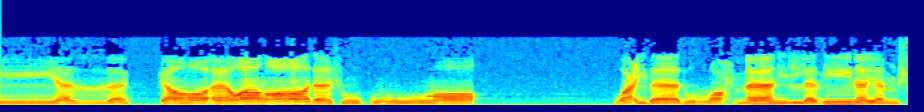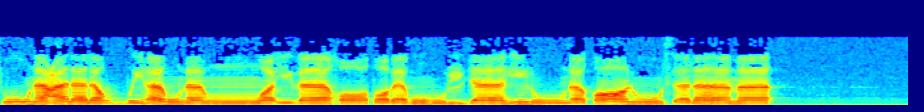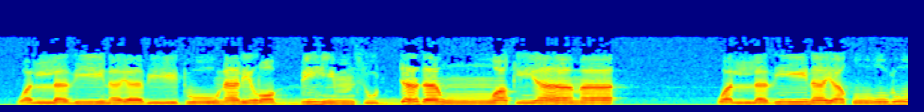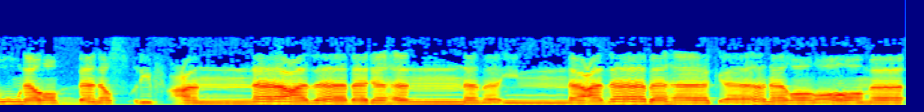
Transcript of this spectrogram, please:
يذكر أو أراد شكورا وعباد الرحمن الذين يمشون على الأرض هونا وإذا خاطبهم الجاهلون قالوا سلاما والذين يبيتون لربهم سجدا وقياما والذين يقولون ربنا اصرف عنا عذاب جهنم إن عذابها كان غراما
